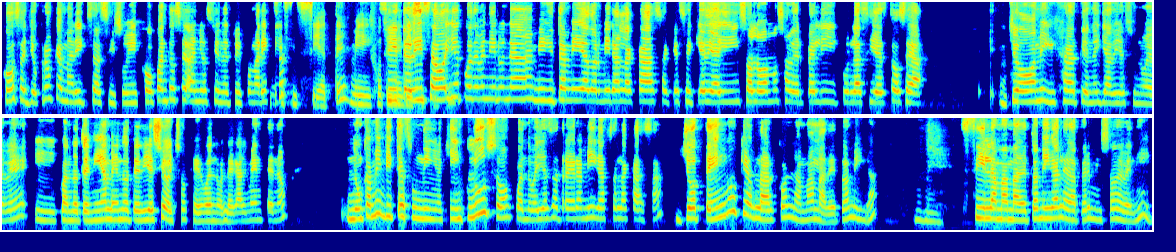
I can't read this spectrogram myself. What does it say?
cosas. Yo creo que Marixa, si su hijo, ¿cuántos años tiene tu hijo Marixa? 17, mi hijo tiene Si te dice, oye, puede venir una amiguita mía a dormir a la casa, que se quede ahí, solo vamos a ver películas y esto, o sea, yo mi hija tiene ya 19 y cuando tenía menos de 18, que bueno, legalmente, ¿no? Nunca me invites a un niño aquí, incluso cuando vayas a traer amigas a la casa, yo tengo que hablar con la mamá de tu amiga si la mamá de tu amiga le da permiso de venir.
